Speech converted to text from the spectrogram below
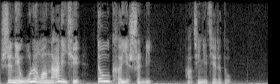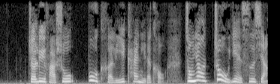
使你无论往哪里去都可以顺利。好，请你接着读。这律法书不可离开你的口，总要昼夜思想，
